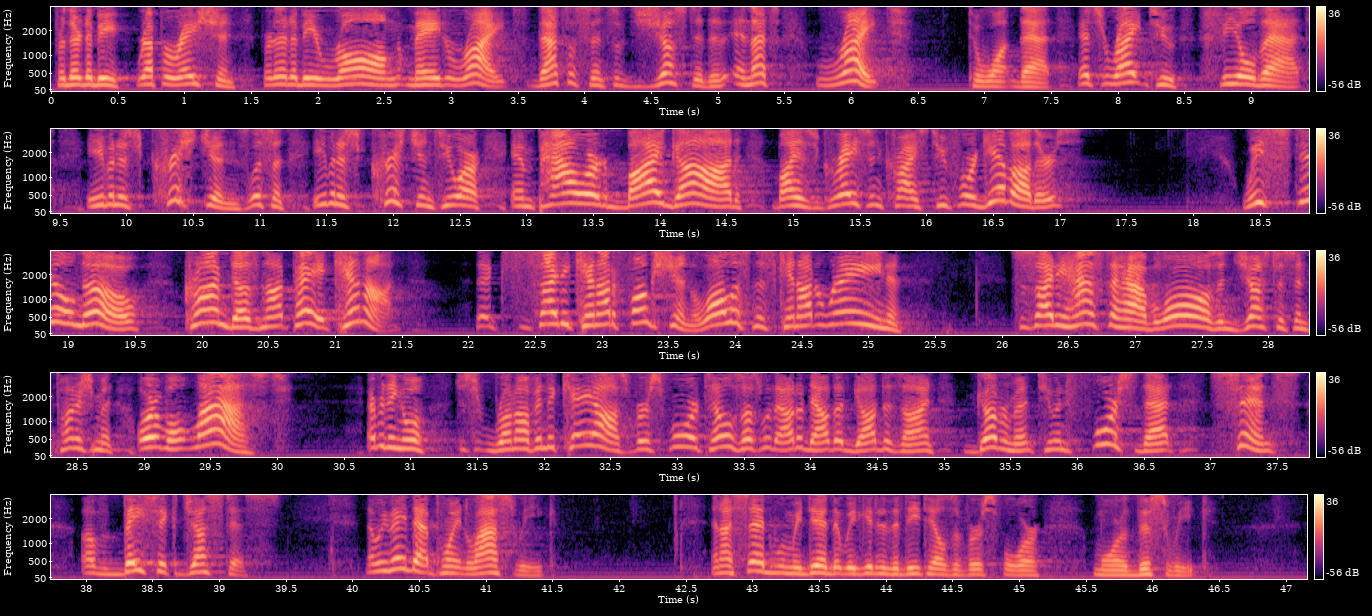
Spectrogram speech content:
for there to be reparation, for there to be wrong made right. That's a sense of justice, and that's right to want that. It's right to feel that. Even as Christians, listen, even as Christians who are empowered by God, by His grace in Christ to forgive others, we still know crime does not pay. It cannot. Society cannot function. Lawlessness cannot reign. Society has to have laws and justice and punishment, or it won't last. Everything will just run off into chaos. Verse 4 tells us without a doubt that God designed government to enforce that sense of basic justice. Now, we made that point last week. And I said when we did that we'd get into the details of verse 4 more this week.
